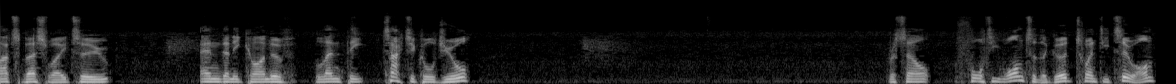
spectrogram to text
That's the best way to end any kind of lengthy tactical duel. Brecel 41 to the good, 22 on.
